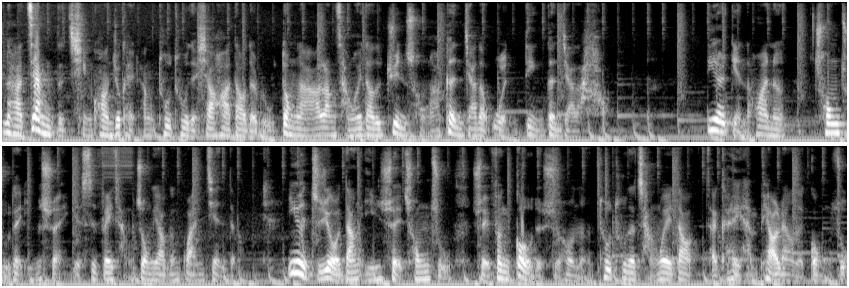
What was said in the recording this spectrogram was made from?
那这样的情况就可以让兔兔的消化道的蠕动啦，让肠胃道的菌虫啊更加的稳定，更加的好。第二点的话呢，充足的饮水也是非常重要跟关键的，因为只有当饮水充足、水分够的时候呢，兔兔的肠胃道才可以很漂亮的工作。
